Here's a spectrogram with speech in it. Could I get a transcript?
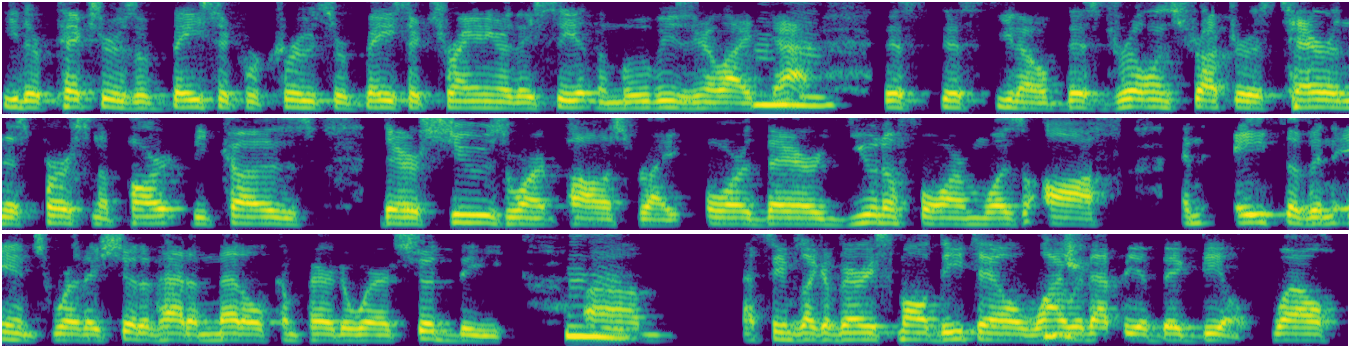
either pictures of basic recruits or basic training, or they see it in the movies, and you're like, mm-hmm. yeah, this this you know this drill instructor is tearing this person apart because their shoes weren't polished right, or their uniform was off an eighth of an inch where they should have had a medal compared to where it should be. Mm-hmm. Um, that seems like a very small detail. Why would that be a big deal? Well,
